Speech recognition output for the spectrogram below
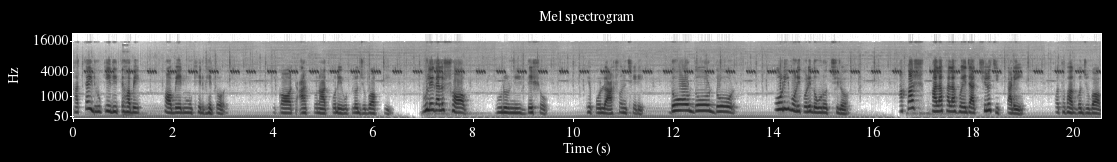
হাতটাই ঢুকিয়ে দিতে হবে সবের মুখের ভেতর। বিকট আর্তনাদ করে উঠল যুবকটি। ভুলে গেল সব, গুরুর নির্দেশও। উঠে পড়ল আসন ছেড়ে। দৌড় দৌড় দৌড়। মরি করে দৌড়চ্ছিল। আকাশ ফালা ফালা হয়ে যাচ্ছিল চিৎকারে। হতভাগ্য যুবক,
